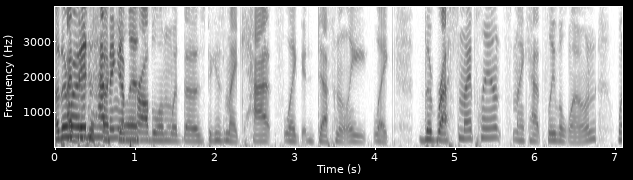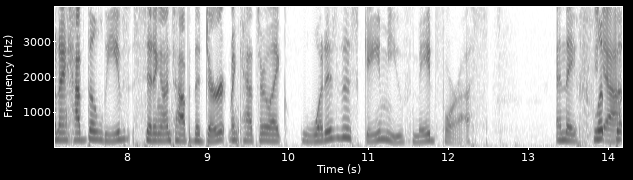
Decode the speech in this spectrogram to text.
Otherwise, I've been having a problem with those because my cats like definitely like the rest of my plants my cats leave alone. When I have the leaves sitting on top of the dirt, my cats are like, "What is this game you've made for us?" And they flip Yeah.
